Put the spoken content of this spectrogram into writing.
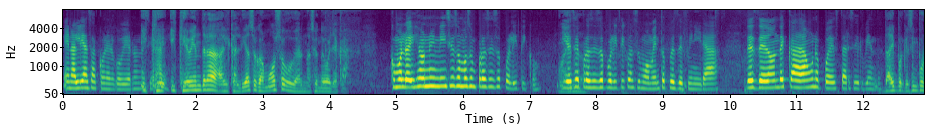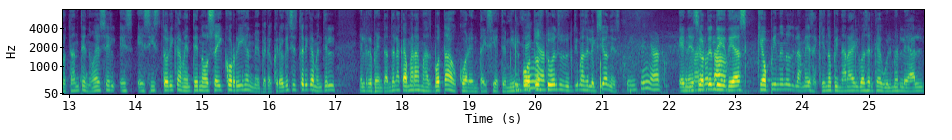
en alianza con el gobierno ¿Y nacional. qué, ¿Y qué vendrá? ¿Alcaldía Sogamoso o Gobernación de Boyacá? Como lo dije en un inicio, somos un proceso político y ese proceso político en su momento pues definirá desde dónde cada uno puede estar sirviendo. Dai, porque es importante, ¿no? Es, el, es, es históricamente, no sé y corríjanme, pero creo que es históricamente el, el representante de la Cámara más votado. 47 mil Sí, votos señor. tuvo en sus últimas elecciones. Sí, señor. En el ese orden votado. de ideas, ¿qué opinan los de la mesa? ¿Quieren opinar algo acerca de Wilmer Leal,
